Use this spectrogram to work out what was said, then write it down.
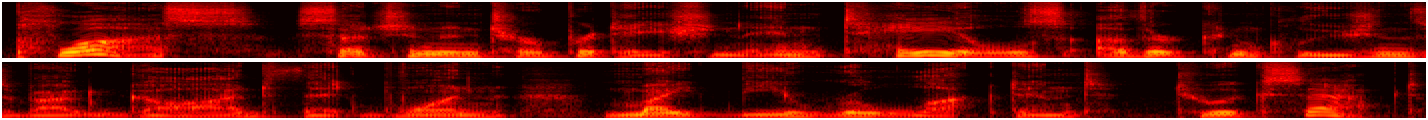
Plus, such an interpretation entails other conclusions about God that one might be reluctant to accept.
